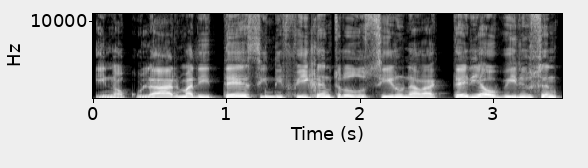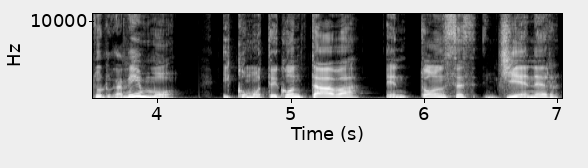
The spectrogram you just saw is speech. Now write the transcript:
Inocular marité significa introducir una bacteria o virus en tu organismo. Y como te contaba, entonces Jenner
